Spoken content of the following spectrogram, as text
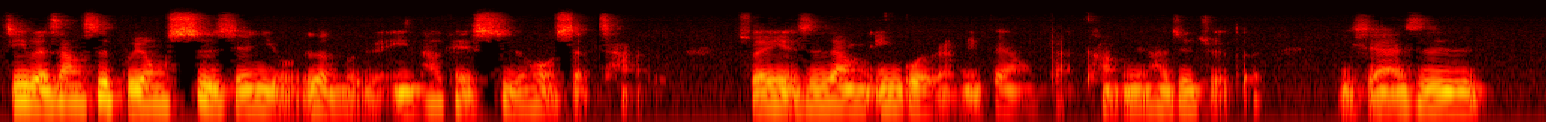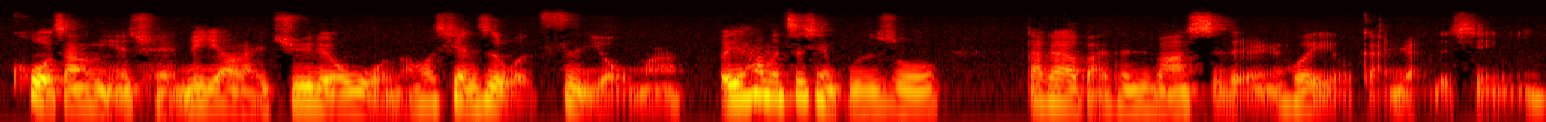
基本上是不用事先有任何原因，他可以事后审查的，所以也是让英国人民非常反抗，因为他就觉得你现在是扩张你的权利，要来拘留我，然后限制我自由吗？而且他们之前不是说大概有百分之八十的人会有感染的嫌疑，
